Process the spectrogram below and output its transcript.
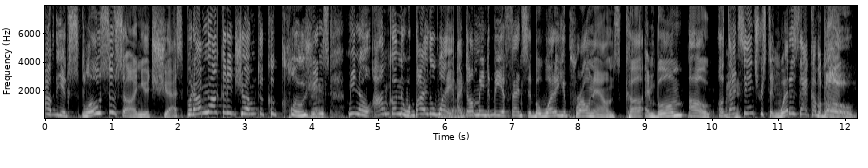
have the explosives on your chest, but I'm not going to jump to conclusions. You know, I'm going to, by the way, I don't mean to be offensive, but what are your pronouns? Cut and boom? Oh, oh, that's interesting. Where does that come from? Boom.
